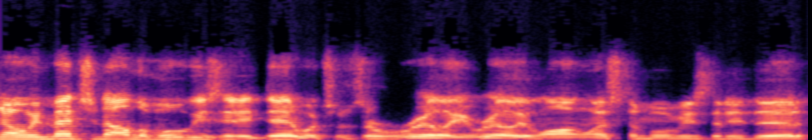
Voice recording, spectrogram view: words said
know, we mentioned all the movies that he did, which was a really, really long list of movies that he did.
